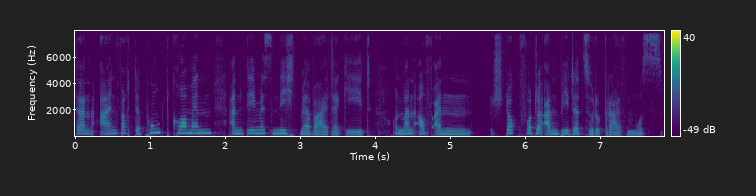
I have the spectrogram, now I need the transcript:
dann einfach der Punkt kommen, an dem es nicht mehr weitergeht und man auf einen Stockfotoanbieter zurückgreifen muss.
